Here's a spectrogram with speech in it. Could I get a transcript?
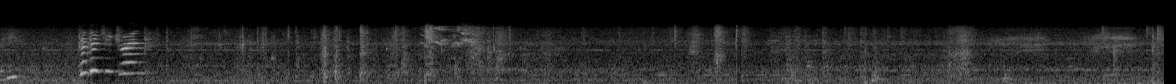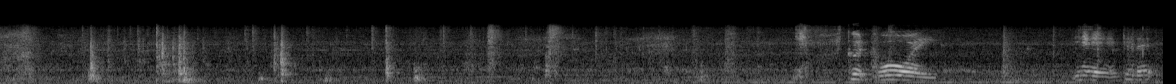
Ready? Go get your drink. Good boy. Yeah, get it.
